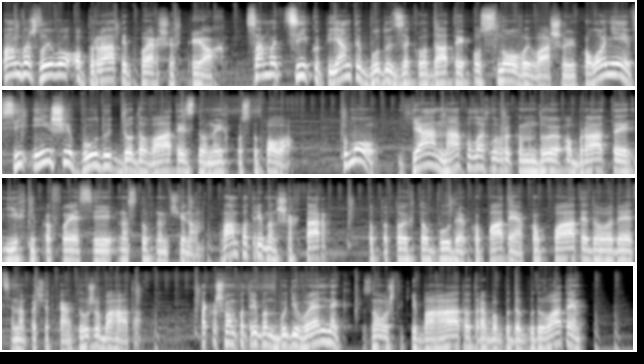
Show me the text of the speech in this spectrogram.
Вам важливо обрати перших трьох. Саме ці копіянти будуть закладати основи вашої колонії, всі інші будуть додаватись до них поступово. Тому я наполегливо рекомендую обрати їхні професії наступним чином. Вам потрібен шахтар, тобто той, хто буде копати, а копати доведеться на початках дуже багато. Також вам потрібен будівельник, знову ж таки, багато треба буде будувати.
